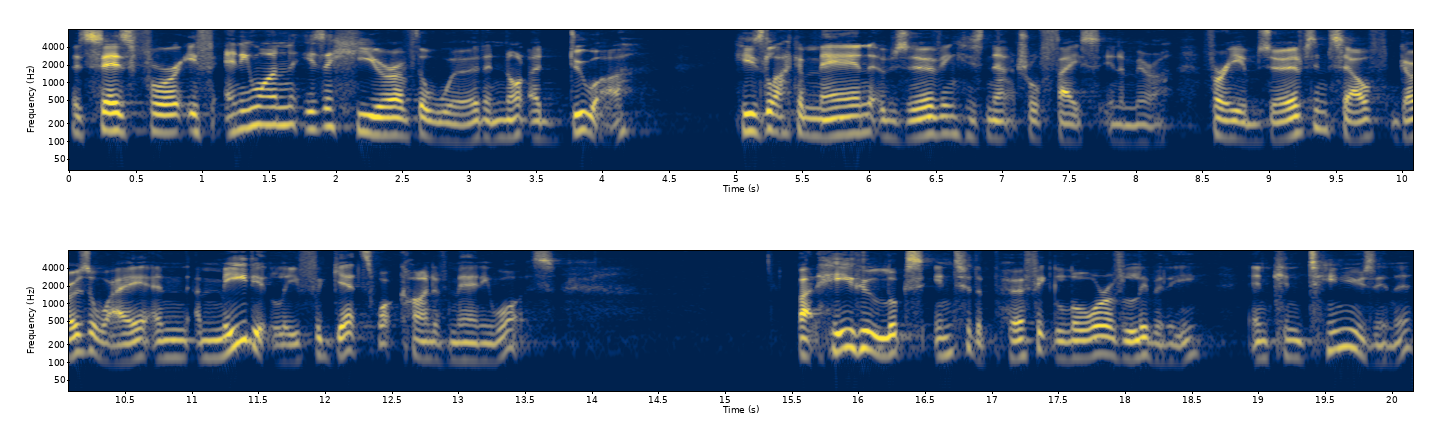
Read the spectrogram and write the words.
It says, For if anyone is a hearer of the word and not a doer, He's like a man observing his natural face in a mirror. For he observes himself, goes away, and immediately forgets what kind of man he was. But he who looks into the perfect law of liberty and continues in it,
